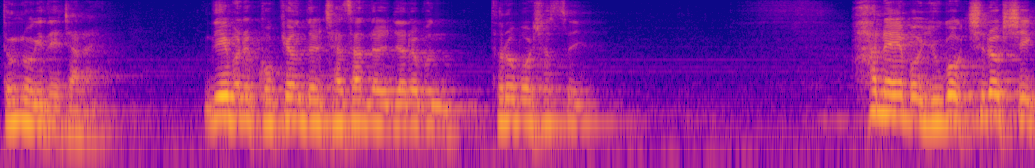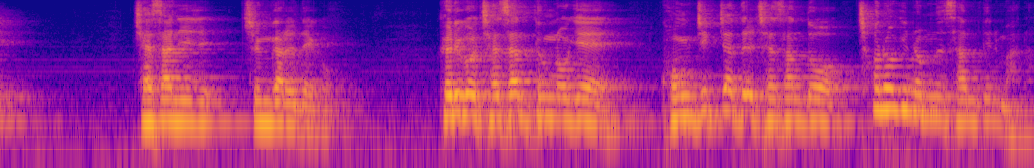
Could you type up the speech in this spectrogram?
등록이 되잖아요. 근데 이번에 국회의원들 재산들 여러분 들어보셨어요? 한 해에 뭐 6억 7억씩 재산이 증가를 되고 그리고 재산 등록에 공직자들 재산도 천억이 넘는 사람들이 많아.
